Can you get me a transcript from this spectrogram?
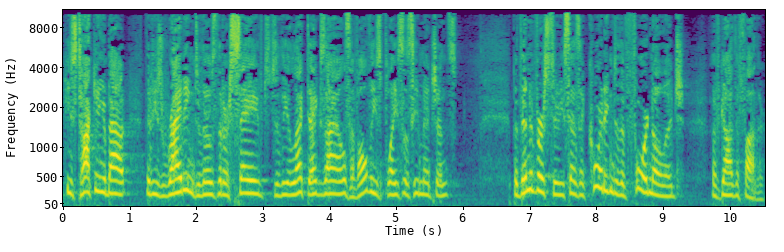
He's talking about that he's writing to those that are saved, to the elect exiles of all these places he mentions. But then in verse 2, he says, according to the foreknowledge of God the Father,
